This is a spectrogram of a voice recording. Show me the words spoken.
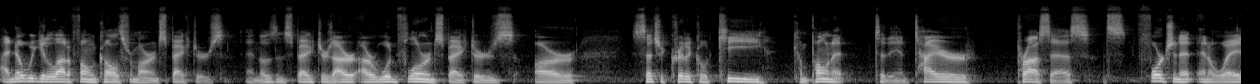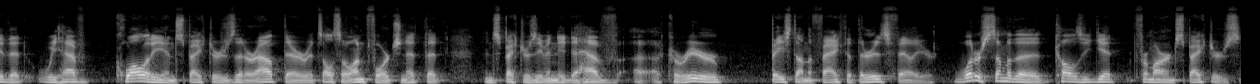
I know we get a lot of phone calls from our inspectors, and those inspectors, our, our wood floor inspectors, are such a critical key component to the entire process. It's fortunate in a way that we have quality inspectors that are out there. It's also unfortunate that inspectors even need to have a, a career based on the fact that there is failure. What are some of the calls you get from our inspectors?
